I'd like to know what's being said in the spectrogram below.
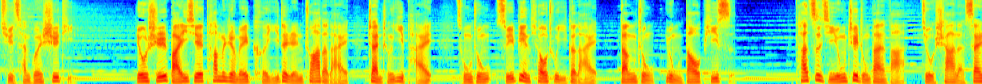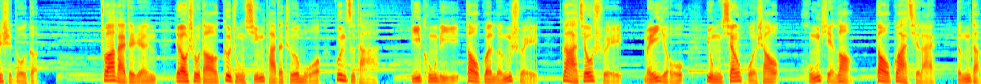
去参观尸体，有时把一些他们认为可疑的人抓了来，站成一排，从中随便挑出一个来，当众用刀劈死。他自己用这种办法就杀了三十多个，抓来的人要受到各种刑罚的折磨，棍子打，鼻孔里倒灌冷水、辣椒水、煤油，用香火烧、红铁烙、倒挂起来等等。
